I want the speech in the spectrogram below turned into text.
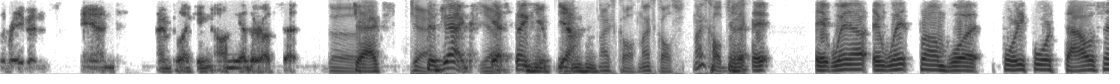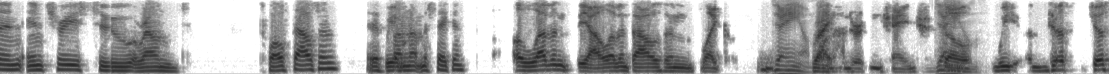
the Ravens, and I'm blanking on the other upset. The Jags. Jags. The Jags. Yeah. Yes, thank you. Yeah. Mhm. Nice call. Nice call. Nice call, Jack. It, it went out, it went from what forty four thousand entries to around twelve thousand, if We I'm not mistaken. 11, yeah, 11,000, like Damn. Right. 100 and change. Damn. So we just just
